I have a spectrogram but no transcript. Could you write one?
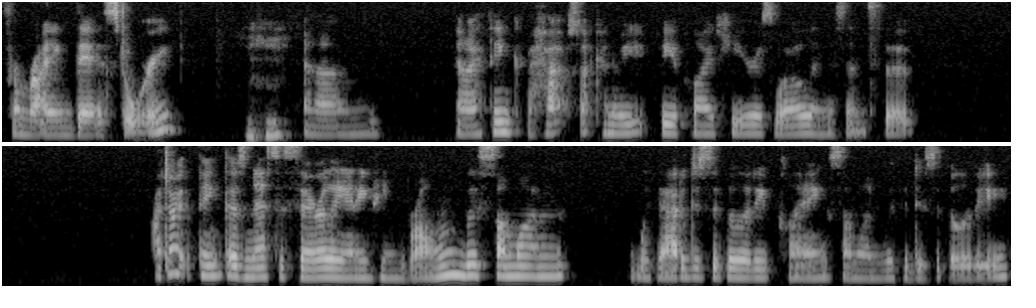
from writing their story. Mhm. I don't think there's necessarily anything wrong with someone without a disability playing someone with a disability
